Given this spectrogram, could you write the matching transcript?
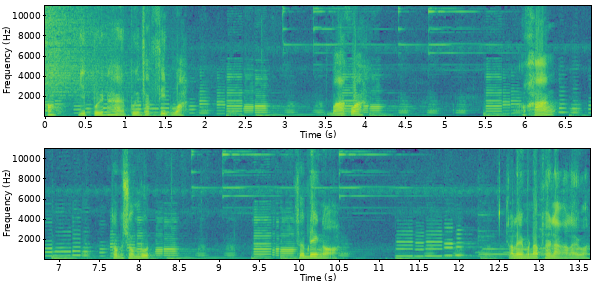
เอาหยิบปืนหายปืนศักดิ์สิทธิ์วะบากวะเอาค้างท่านผู้ชมหลุดเซิร์ฟเด้งเหรอ อะไรมานับถอยหลังอะไรวะ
